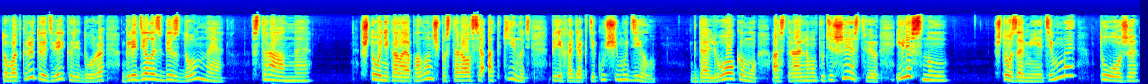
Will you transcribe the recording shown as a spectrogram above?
то в открытую дверь коридора гляделась бездонная, странная, что Николай Аполлоныч постарался откинуть, переходя к текущему делу, к далекому астральному путешествию или сну, что, заметим мы, тоже.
